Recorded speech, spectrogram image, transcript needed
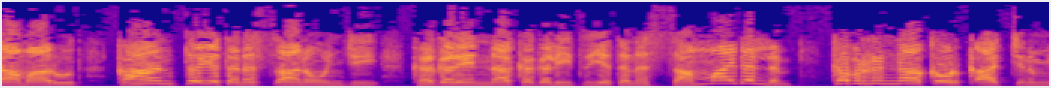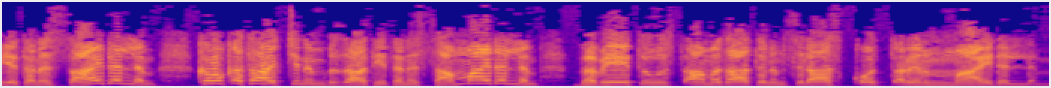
ያማሩት ከአንተ የተነሣ ነው እንጂ ከገሌና ከገሊት የተነሳም አይደለም ከብርና ከወርቃችንም የተነሣ አይደለም ከእውቀታችንም ብዛት የተነሣም አይደለም በቤት ውስጥ ዓመታትንም ስላስቈጠርንም አይደለም።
